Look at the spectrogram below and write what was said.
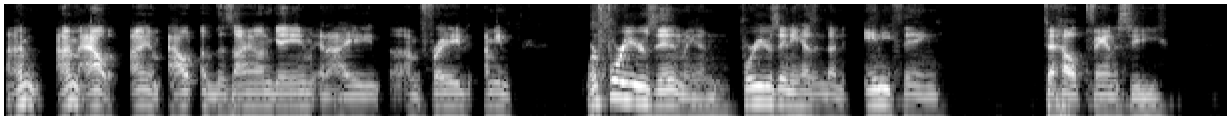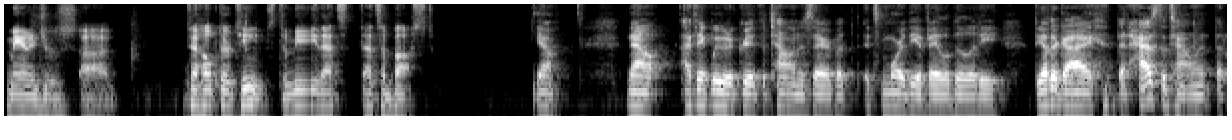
I'm I'm out. I am out of the Zion game, and I I'm afraid. I mean, we're four years in, man. Four years in, he hasn't done anything to help fantasy managers uh, to help their teams. To me, that's that's a bust. Yeah. Now, I think we would agree that the talent is there, but it's more the availability. The other guy that has the talent that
